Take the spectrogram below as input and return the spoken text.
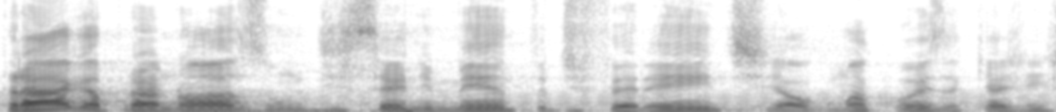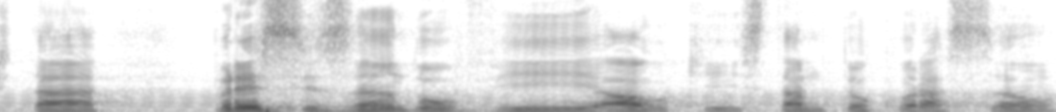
traga para nós um discernimento diferente, alguma coisa que a gente está precisando ouvir, algo que está no teu coração,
